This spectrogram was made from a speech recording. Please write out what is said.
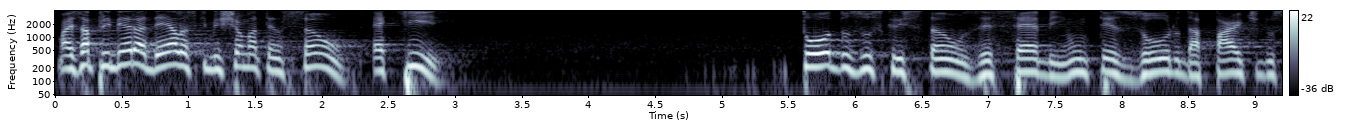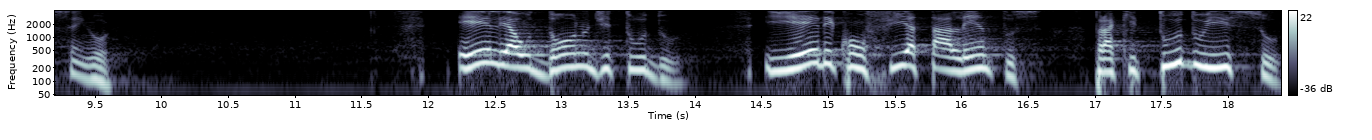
mas a primeira delas que me chama a atenção é que todos os cristãos recebem um tesouro da parte do Senhor. Ele é o dono de tudo. E ele confia talentos para que tudo isso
